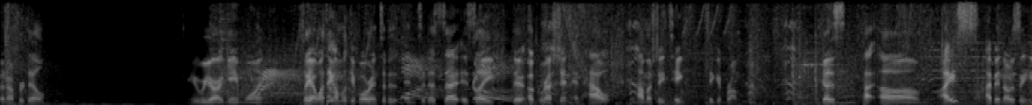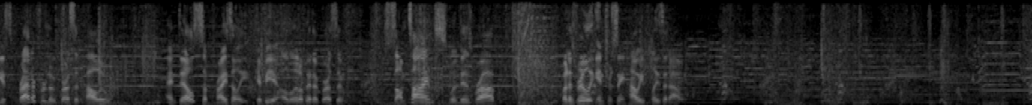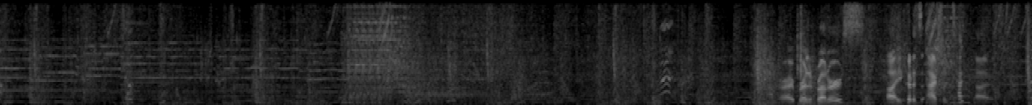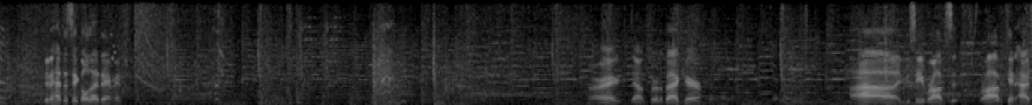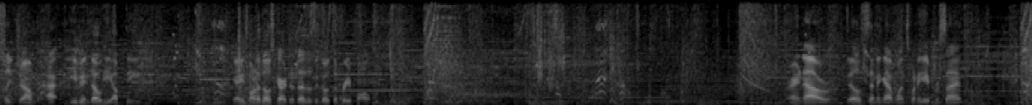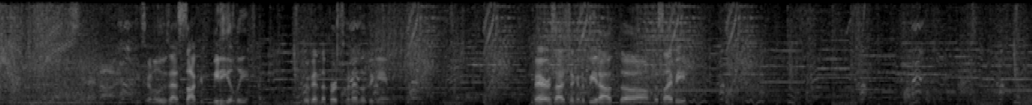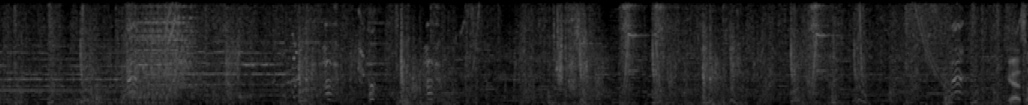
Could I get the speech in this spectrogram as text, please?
enough for Dill. Here we are game one. So yeah, one thing I'm looking forward into the, into this set is like their aggression and how how much they take take it from. Because um, Ice, I've been noticing he's rather for the aggressive Palu, and Dill surprisingly can be a little bit aggressive sometimes with his Rob, but it's really interesting how he plays it out. All right, Bread and Brothers. Uh, he could have actually tech that. Didn't have to take all that damage. All right, down through the back here. Ah, you see, Rob's, Rob can actually jump at, even though he up D. Yeah, he's one of those characters that doesn't go to free fall. Right now, Dill's sitting at 128%. And uh, he's going to lose that stock immediately within the first minute of the game. Is actually going to beat out the, um, the side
